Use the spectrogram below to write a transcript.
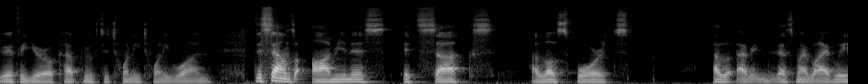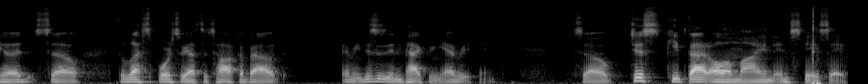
UEFA Euro Cup moved to 2021. This sounds ominous. It sucks. I love sports. I, I mean, that's my livelihood. So the less sports we have to talk about, I mean, this is impacting everything. So just keep that all in mind and stay safe.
